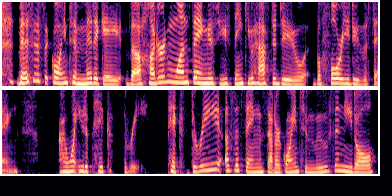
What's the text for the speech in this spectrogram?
this is going to mitigate the 101 things you think you have to do before you do the thing. I want you to pick three. Pick three of the things that are going to move the needle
